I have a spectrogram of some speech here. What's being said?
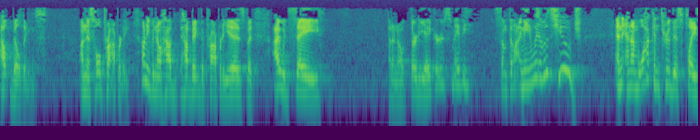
outbuildings on this whole property. I don't even know how, how big the property is, but I would say, I don't know, 30 acres maybe? Something like, I mean, it was huge. And, and I'm walking through this place.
